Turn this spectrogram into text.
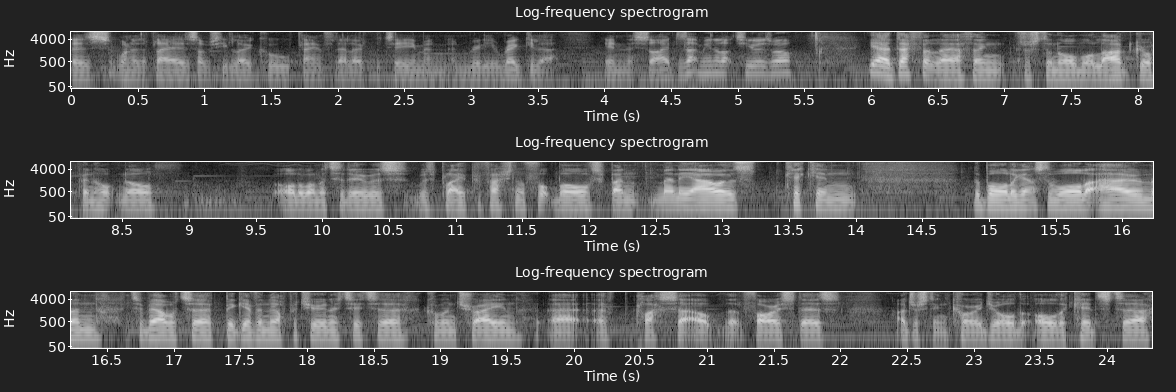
as one of the players, obviously local, playing for their local team and, and really a regular in the side. Does that mean a lot to you as well? Yeah, definitely. I think just a normal lad, grew up in Hucknall. All I wanted to do was, was play professional football, spent many hours kicking the ball against the wall at home and to be able to be given the opportunity to come and train uh, a class setup that Forest is. I just encourage all the, all the kids to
